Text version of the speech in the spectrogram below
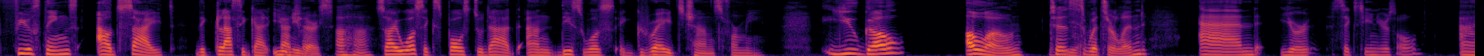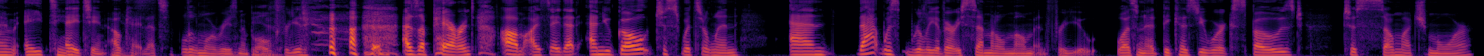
few things outside the classical universe. Uh-huh. So I was exposed to that, and this was a great chance for me. You go alone to Yeah. Switzerland and you're 16 years old? I'm 18. 18. Okay, Yes. that's a little more reasonable Yeah. for you as a parent. Um, I say that. And you go to Switzerland, and that was really a very seminal moment for you, wasn't it? Because you were exposed to so much more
